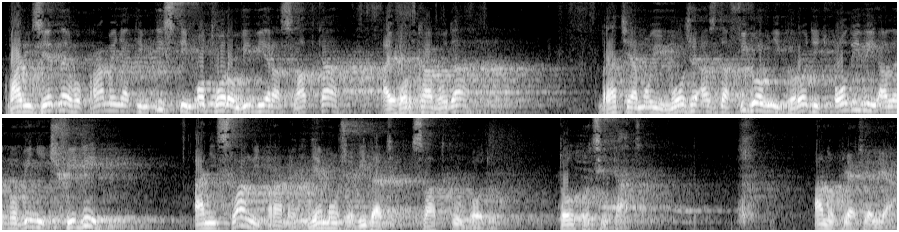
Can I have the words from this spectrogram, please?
Vary z jedného prameňa tým istým otvorom vyviera sladká aj horká voda? Bratia moji, môže azda figovník rodiť olivy alebo vinič figy? Ani slaný prameň nemôže vydať sladkú vodu. Toľko citát. Áno, priatelia.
